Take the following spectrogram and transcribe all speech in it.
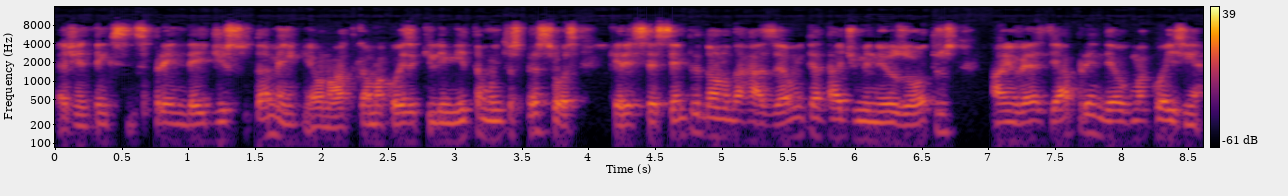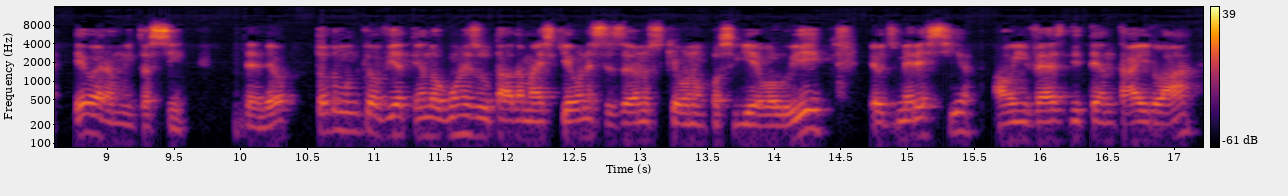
A gente tem que se desprender disso também. Eu noto que é uma coisa que limita muitas pessoas. Querer ser sempre dono da razão e tentar diminuir os outros, ao invés de aprender alguma coisinha. Eu era muito assim entendeu? Todo mundo que eu via tendo algum resultado a mais que eu nesses anos que eu não conseguia evoluir, eu desmerecia, ao invés de tentar ir lá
